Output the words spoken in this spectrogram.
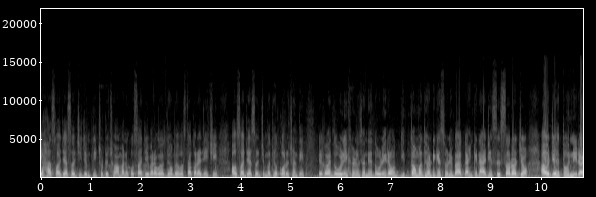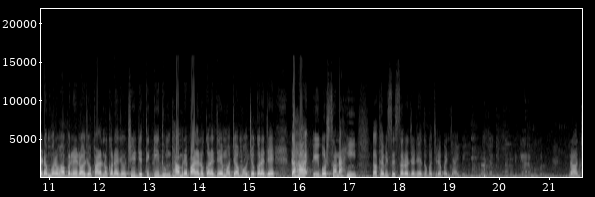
ଯାହା ସଜାସଜି ଯେମିତି ଛୋଟ ଛୁଆମାନଙ୍କୁ ସଜେଇବାର ମଧ୍ୟ ବ୍ୟବସ୍ଥା କରାଯାଇଛି ଆଉ ସଜାସଜି ମଧ୍ୟ କରୁଛନ୍ତି ଯେତେବେଳେ ଦୋଳି ଖେଳୁଛନ୍ତି ଦୋଳିର ଗୀତ ମଧ୍ୟ ଟିକେ ଶୁଣିବା କାହିଁକିନା ଆଜି ଶେଷ ରଜ ଆଉ ଯେହେତୁ ନିରାଡ଼ମ୍ବର ଭାବରେ ରଜ ପାଳନ କରାଯାଉଛି ଯେତିକି ଧୁମଧାମରେ ପାଳନ କରାଯାଏ ମଜା ମଉଜ କରାଯାଏ ତାହା ଏଇ ବର୍ଷ ନାହିଁ ତଥାପି ଶେଷ ରଜ ଯେହେତୁ ପଚାରିବା ପାଇଁ ଚାହିଁବି ରଜ ଗୀତରୁ ଟିକେ ଆରମ୍ଭ ରଜ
